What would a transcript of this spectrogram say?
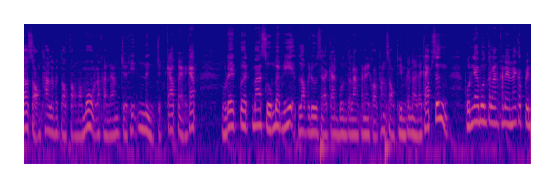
1.92 ถ้าเราไปต่อฝั่งมาโมราคาน้ำเจอที่ 1.98 นะครับเรทเปิดมาสูงแบบนี้เราไปดูสถานการณ์บนตารางคะแนนของทั้ง 2 ทีมกันหน่อยนะครับ ซึ่งผลงานบนตารางคะแนนนั้นก็เป็น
